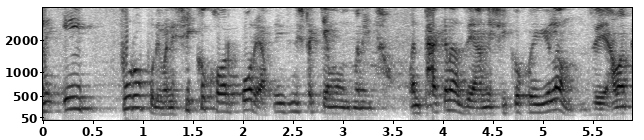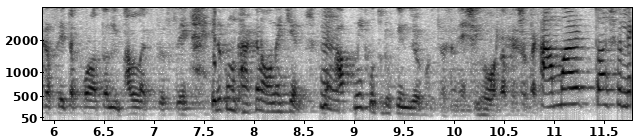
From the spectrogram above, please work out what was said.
মানে এই পুরোপুরি মানে শিক্ষক হওয়ার পরে আপনি এই জিনিসটা কেমন মানে মানে থাকে না যে আমি শিক্ষক হয়ে গেলাম যে আমার কাছে এটা পড়াতে অনেক ভালো লাগতেছে এরকম থাকে না অনেকের? মানে আপনি কতটুকু এনজয় করতেছেন এই শিক্ষকতা পেশাটা আমার তো আসলে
